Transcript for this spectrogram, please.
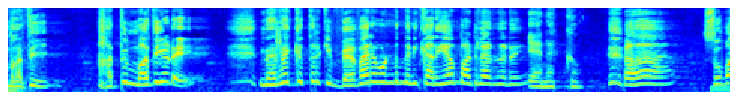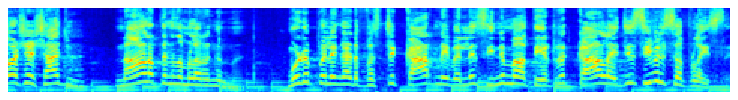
മതി. അത് മതിയുടെ. നിനക്കത്രയ്ക്ക് വിവരമുണ്ടെന്ന് എനിക്ക് അറിയാൻ പാടില്ലായിരുന്നേ എനക്കും. ആ സുഭാഷ ഷാജു നാളെ തന്നെ നമ്മൾ ഇറങ്ങുന്നത് Muzhappilangad first carnival cinema theatre college civil supplies.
